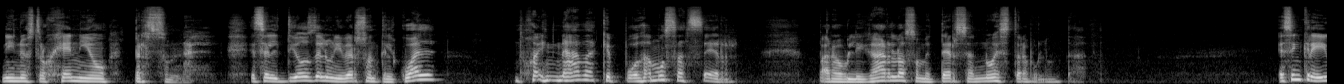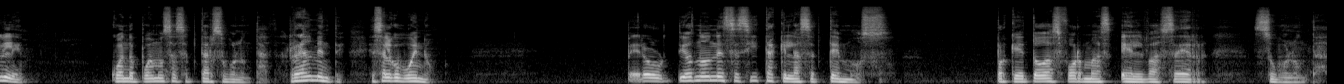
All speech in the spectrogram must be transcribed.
ni nuestro genio personal. Es el Dios del universo ante el cual no hay nada que podamos hacer para obligarlo a someterse a nuestra voluntad. Es increíble cuando podemos aceptar su voluntad. Realmente es algo bueno. Pero Dios no necesita que la aceptemos, porque de todas formas Él va a hacer su voluntad.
